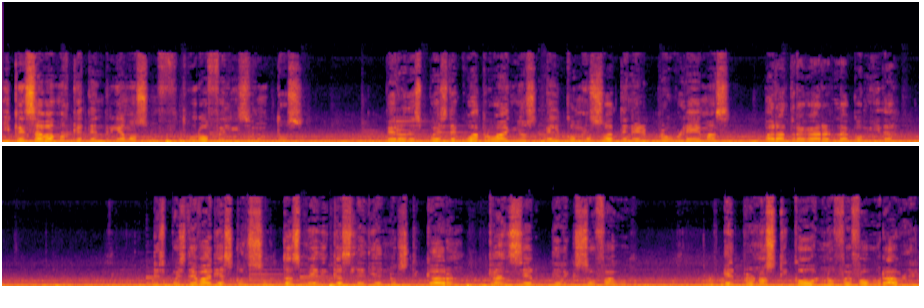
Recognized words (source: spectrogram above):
y pensábamos que tendríamos un futuro feliz juntos pero después de cuatro años él comenzó a tener problemas para tragar la comida. Después de varias consultas médicas le diagnosticaron cáncer del exófago. El pronóstico no fue favorable.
